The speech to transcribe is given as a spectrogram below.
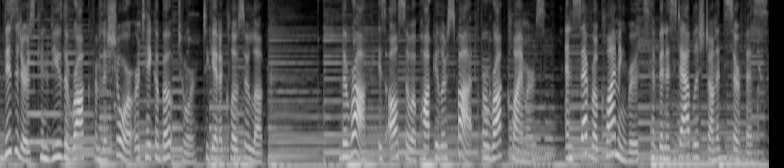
Visitors can view the rock from the shore or take a boat tour to get a closer look. The rock is also a popular spot for rock climbers, and several climbing routes have been established on its surface.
